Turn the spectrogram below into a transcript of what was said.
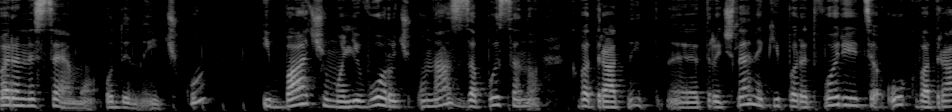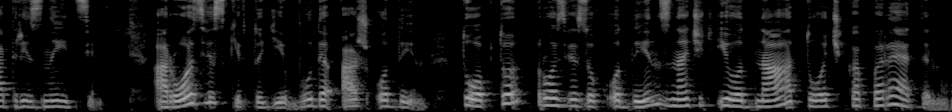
Перенесемо одиничку і бачимо, ліворуч у нас записано квадратний е, тричлен, який перетворюється у квадрат різниці. А розв'язків тоді буде аж один. Тобто розв'язок 1 значить і одна точка перетину.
